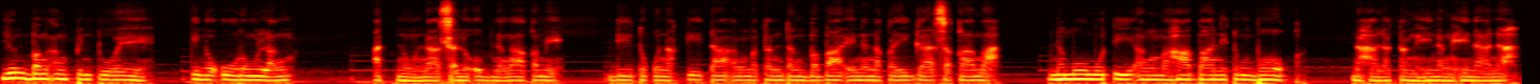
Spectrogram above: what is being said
Yun bang ang pinto eh, inuurong lang? At nung nasa loob na nga kami, dito ko nakita ang matandang babae na nakahiga sa kama. Namumuti ang mahaba nitong buhok na halatang hinang-hinana.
